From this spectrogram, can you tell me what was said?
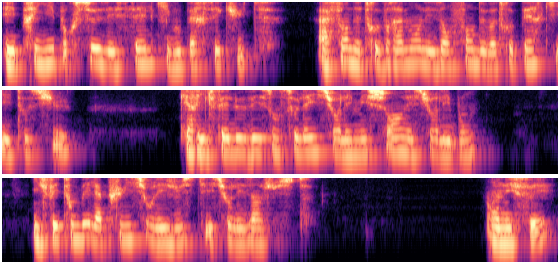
et priez pour ceux et celles qui vous persécutent, afin d'être vraiment les enfants de votre Père qui est aux cieux, car il fait lever son soleil sur les méchants et sur les bons, il fait tomber la pluie sur les justes et sur les injustes. En effet,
